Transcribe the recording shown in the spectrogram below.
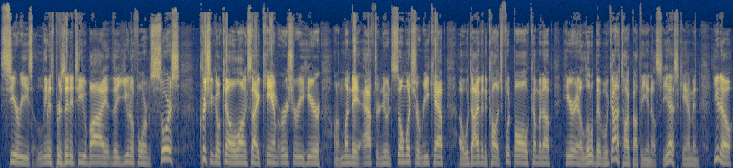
series lead. Is presented to you by the Uniform Source. Christian Gokel alongside Cam Urshery here on a Monday afternoon. So much to recap. Uh, we'll dive into college football coming up here in a little bit, but we got to talk about the NLCS, Cam. And, you know,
